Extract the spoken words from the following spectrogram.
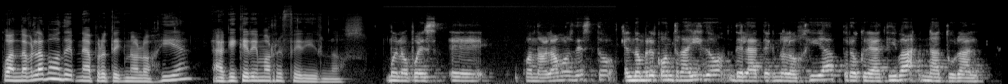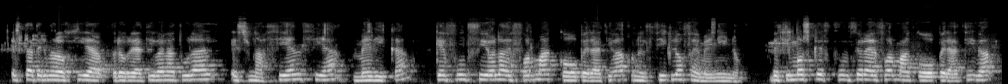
Cuando hablamos de naprotecnología, ¿a qué queremos referirnos? Bueno, pues eh, cuando hablamos de esto, el nombre contraído de la tecnología procreativa natural. Esta tecnología procreativa natural es una ciencia médica que funciona de forma cooperativa con el ciclo femenino. Decimos que funciona de forma cooperativa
